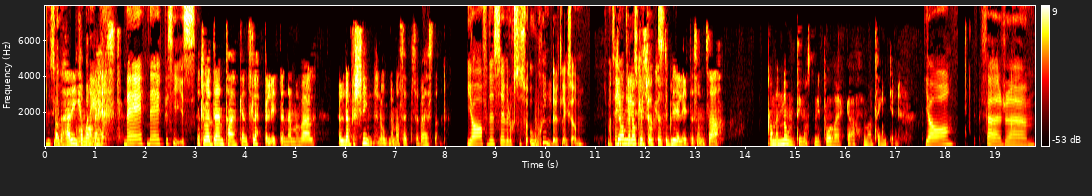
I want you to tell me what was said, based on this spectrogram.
Nu ska "Bara, det här är ingen vanlig ner." häst. Nej, nej, precis. Jag tror att den tanken släpper lite när man väl, eller den försvinner nog när man sätter sig på hästen. Ja, för den ser väl också så oskyldig ut liksom. Så Man tänker Ja men liksom också, också att det blir lite som så här, ja men någonting måste ni påverka hur man tänker. Ja, för um,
